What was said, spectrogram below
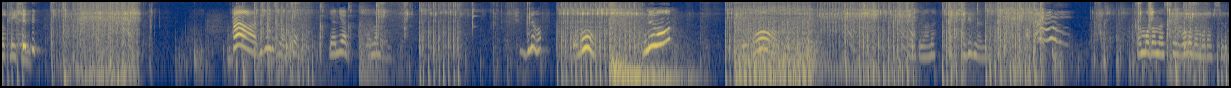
location. Ha bizim bu silah gel. Gel gel. Ondan alalım. Şimdi bu ne lan? Oha. Bu ne lan? Oha. Hadi lan. Şey bilmem. Ben adamdan istiyorum. Valla ben bu adam istiyorum.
